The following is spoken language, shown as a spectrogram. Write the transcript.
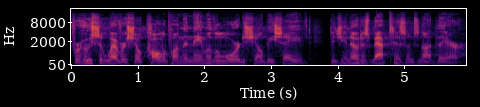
For whosoever shall call upon the name of the Lord shall be saved. Did you notice baptism's not there?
